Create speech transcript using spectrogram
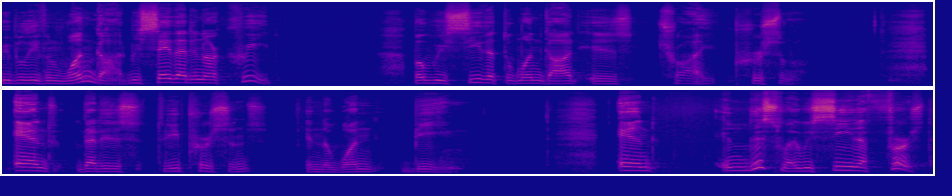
We believe in one God. We say that in our creed. But we see that the one God is tri personal and that is three persons in the one being. And in this way, we see that first,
